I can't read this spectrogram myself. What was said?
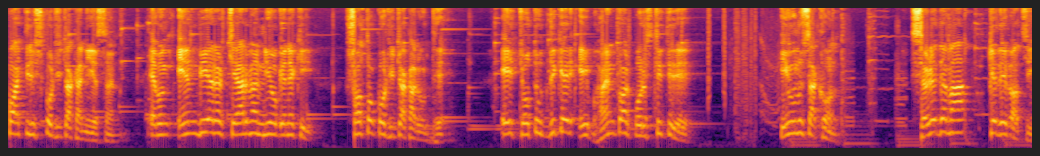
পঁয়ত্রিশ কোটি টাকা নিয়েছেন এবং এনবিআর এর চেয়ারম্যান নিয়োগে নাকি শত কোটি টাকার ঊর্ধ্বে। এই চতুর্দিকের এই ভয়ঙ্কর পরিস্থিতিতে ইউনুস এখন ছেড়ে দেমা কেঁদে বাঁচি।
